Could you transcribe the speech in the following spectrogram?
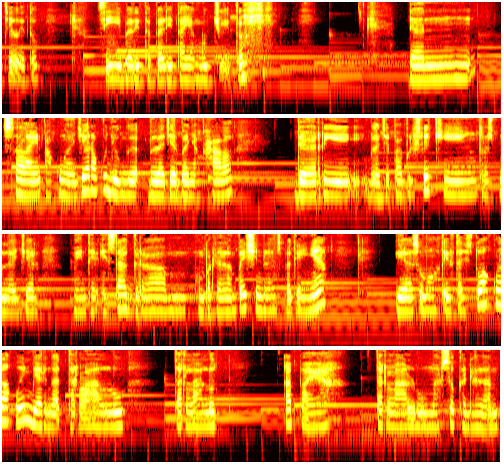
kecil itu. Si balita-balita yang lucu itu. Dan selain aku ngajar aku juga belajar banyak hal. Dari belajar public speaking terus belajar maintain Instagram memperdalam passion dan sebagainya. Ya semua aktivitas itu aku lakuin biar nggak terlalu terlalu apa ya terlalu masuk ke dalam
